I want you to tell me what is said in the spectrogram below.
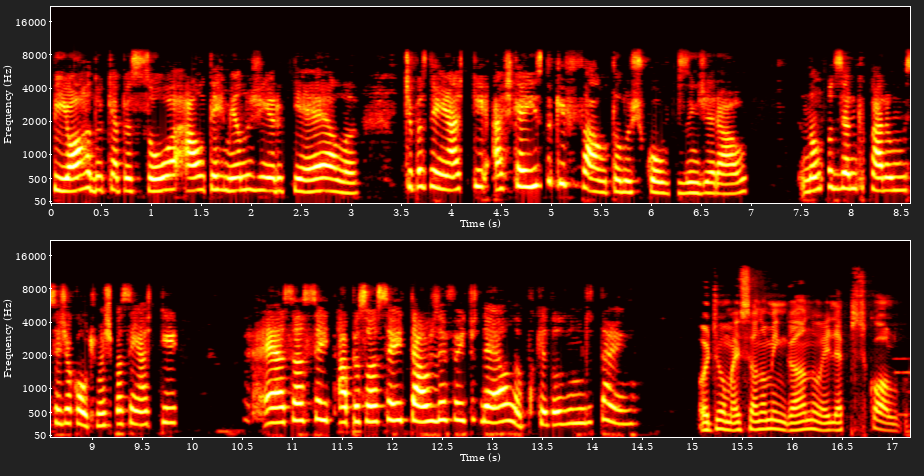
pior do que a pessoa ao ter menos dinheiro que ela? Tipo assim, acho que, acho que é isso que falta nos coaches em geral. Não tô dizendo que o cara não seja coach, mas, tipo assim, acho que É essa aceitar, a pessoa aceitar os defeitos dela, porque todo mundo tem. Ô, Gil, mas se eu não me engano, ele é psicólogo.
